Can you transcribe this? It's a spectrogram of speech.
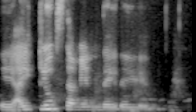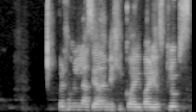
Eh, hay clubs también de, por ejemplo, en la Ciudad de México hay varios clubs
